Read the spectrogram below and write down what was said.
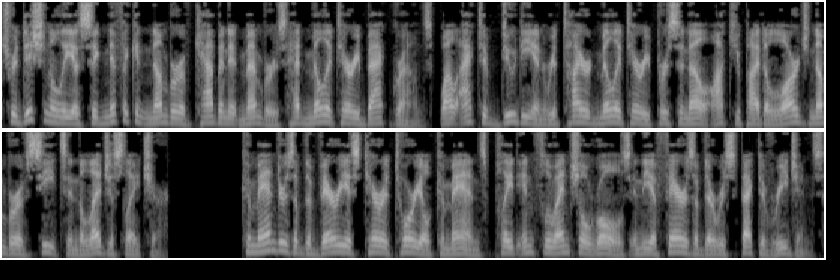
Traditionally a significant number of cabinet members had military backgrounds, while active duty and retired military personnel occupied a large number of seats in the legislature. Commanders of the various territorial commands played influential roles in the affairs of their respective regions.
